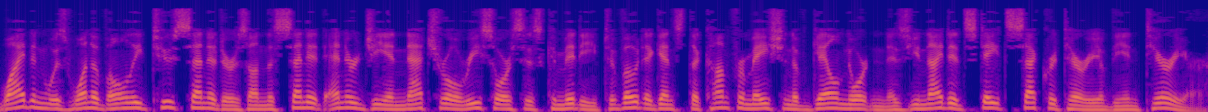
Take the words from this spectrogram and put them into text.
Wyden was one of only two senators on the Senate Energy and Natural Resources Committee to vote against the confirmation of Gale Norton as United States Secretary of the Interior.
